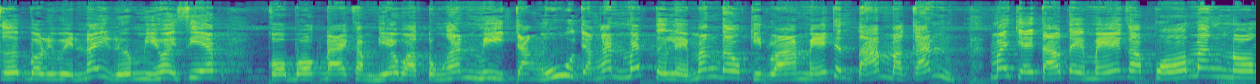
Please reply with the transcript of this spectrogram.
เกิดบริเวณไหนเริ่มมีห้อยเสียบ ก็บอกได้คำเดียวว่าตรงนั้นมีจังหู้จังงั้นเม็ดเตเลยมั่งเดากิดว่าแม่ฉันตามมากัน ไม่ใจเต่าแต่แม่กับพอมั่งนอง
